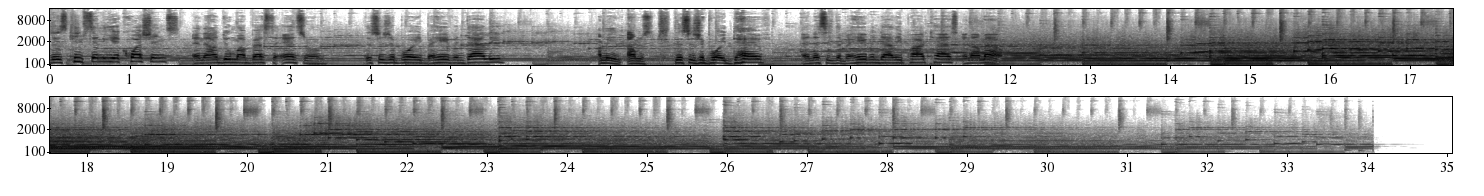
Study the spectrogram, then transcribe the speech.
just keep sending your questions, and I'll do my best to answer them. This is your boy Behaving Dadly. I mean, I'm. this is your boy Dev and this is the Behaving Dadly podcast, and I'm out.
